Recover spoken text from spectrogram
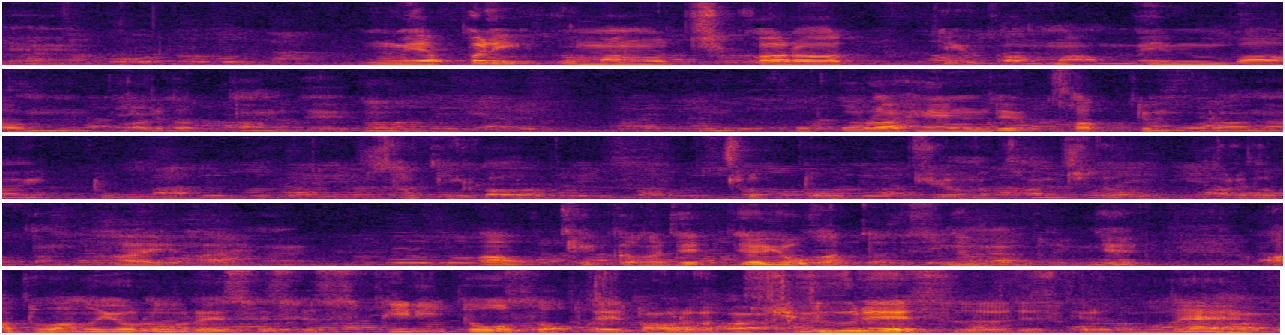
ね。もうやっぱり馬の力っていうかまあメンバーもあれだったんで、もうここら辺で勝ってもらわないと先がちょっとっていうような感じのあれだったんで、はいはい。はいあ結果が出て良かったですね本当にね。あとはあの夜のレースですよスピリトーソえっ、とこれがあはい9レースですけれどもね。はい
